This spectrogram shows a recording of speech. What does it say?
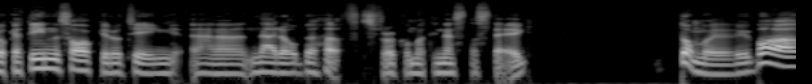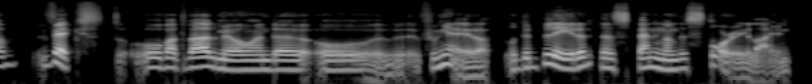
plockat in saker och ting eh, när det har behövts för att komma till nästa steg. De har ju bara växt och varit välmående och fungerat och det blir inte en spännande storyline.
